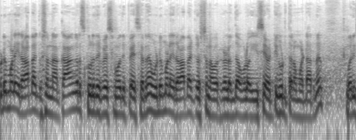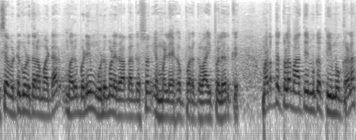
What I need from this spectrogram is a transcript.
உடுமலை ராதாகிருஷ்ணன் நான் காங்கிரஸ் குறித்து பேசும்போது பேசுகிறேன் உடுமலை ராதாகிருஷ்ணன் அவர்கள் வந்து அவ்வளோ ஈஸியாக வெட்டி கொடுத்துட மாட்டார்னு ஒரு ஈஸியாக விட்டு கொடுத்துட மாட்டார். மறுபடியும் உடுமலை ராதாகிருஷ்ணன் எம்எல்ஏ போகிறக்கு வாய்ப்புகள் இருக்குது மடத்துக்குளம் அதிமுக திமுக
